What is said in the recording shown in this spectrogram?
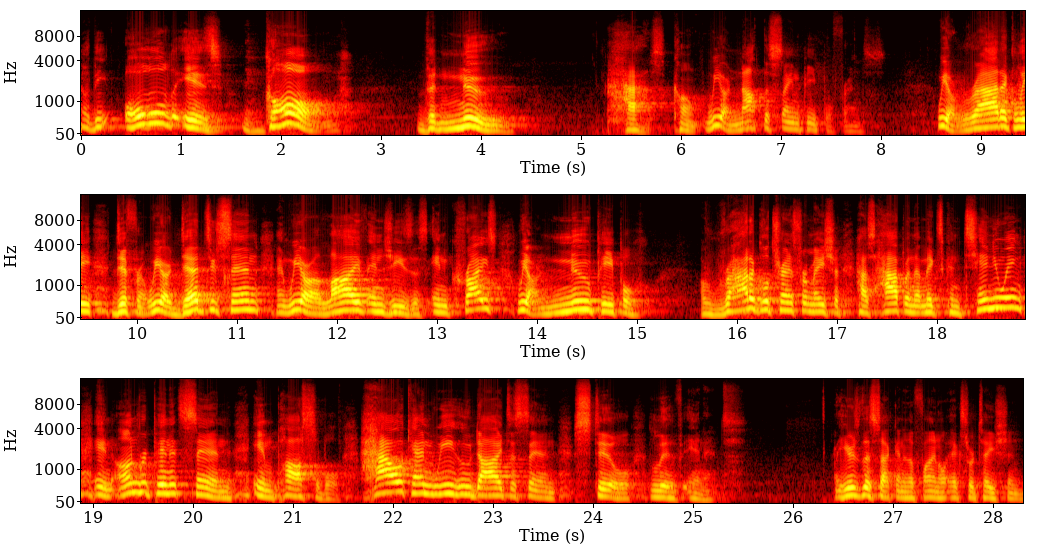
No, the old is gone, the new has come. We are not the same people, friends. We are radically different. We are dead to sin and we are alive in Jesus. In Christ, we are new people. A radical transformation has happened that makes continuing in unrepentant sin impossible. How can we who died to sin still live in it? Here's the second and the final exhortation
